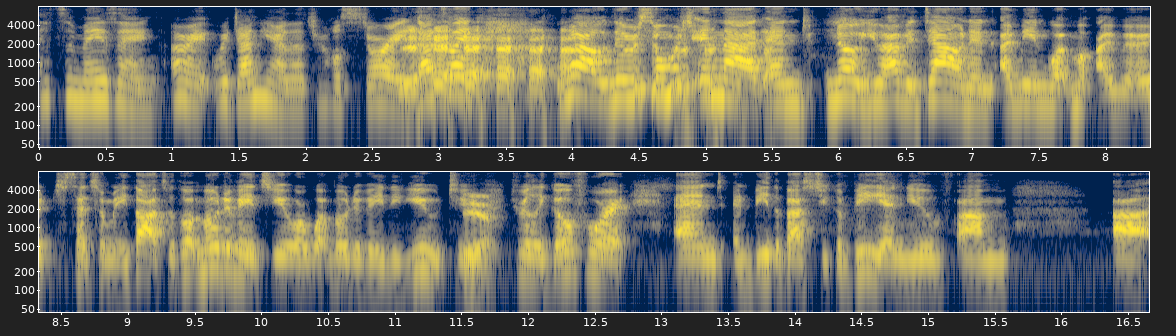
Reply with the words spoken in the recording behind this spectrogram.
It's amazing. All right, we're done here. That's your whole story. That's like, wow, there was so much in that. And no, you have it down. And I mean, what mo- I, just had so many thoughts with what motivates you or what motivated you to, yeah. to really go for it and and be the best you could be. And you've, um, uh,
